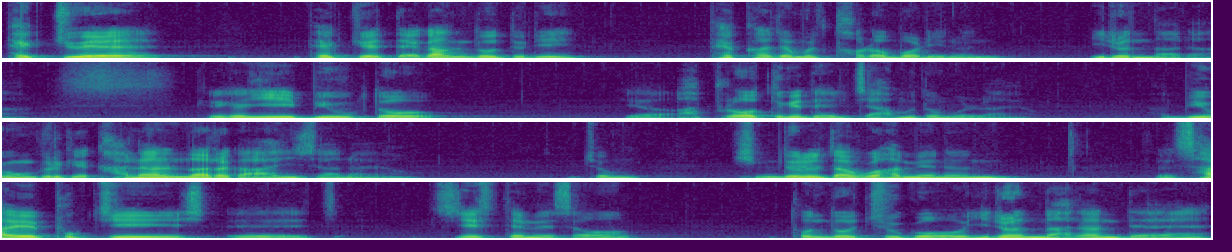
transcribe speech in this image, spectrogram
백주에 백주의 때강도들이 백화점을 털어버리는 이런 나라. 그러니까 이 미국도 야, 앞으로 어떻게 될지 아무도 몰라요. 미국은 그렇게 가난한 나라가 아니잖아요. 좀 힘들다고 하면은 사회복지 에, 시스템에서 돈도 주고 이런 나라인데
